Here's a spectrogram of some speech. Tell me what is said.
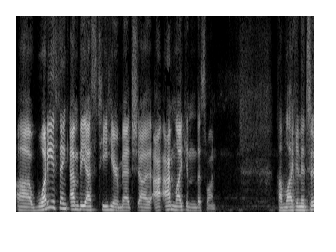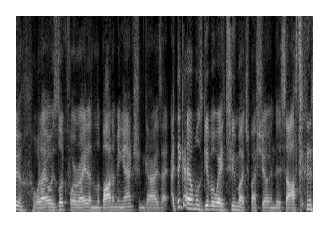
uh, what do you think MVST here, Mitch? Uh, I, am liking this one. I'm liking it too. What I always look for, right, on the bottoming action, guys. I, I think I almost give away too much by showing this often.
